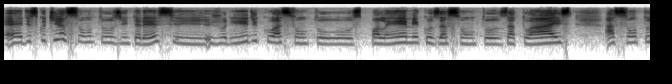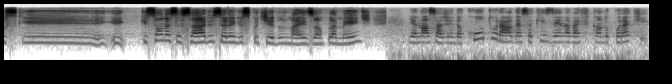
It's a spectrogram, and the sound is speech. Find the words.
é, discutir assuntos de interesse jurídico, assuntos polêmicos, assuntos atuais, assuntos que, que são necessários serem discutidos mais amplamente. E a nossa agenda cultural dessa quinzena vai ficando por aqui.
